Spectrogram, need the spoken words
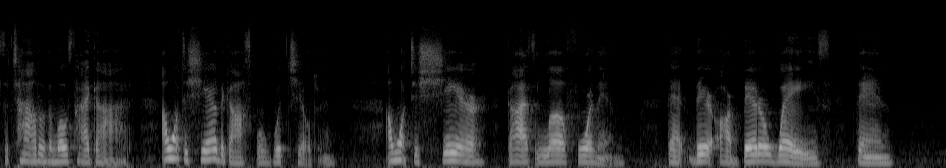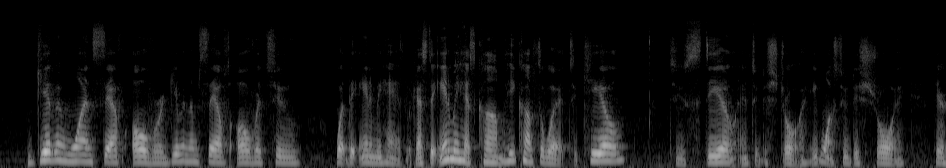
as a child of the Most High God, I want to share the gospel with children. I want to share God's love for them, that there are better ways than giving oneself over, giving themselves over to what the enemy has. Because the enemy has come, he comes to what? To kill, to steal, and to destroy. He wants to destroy their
